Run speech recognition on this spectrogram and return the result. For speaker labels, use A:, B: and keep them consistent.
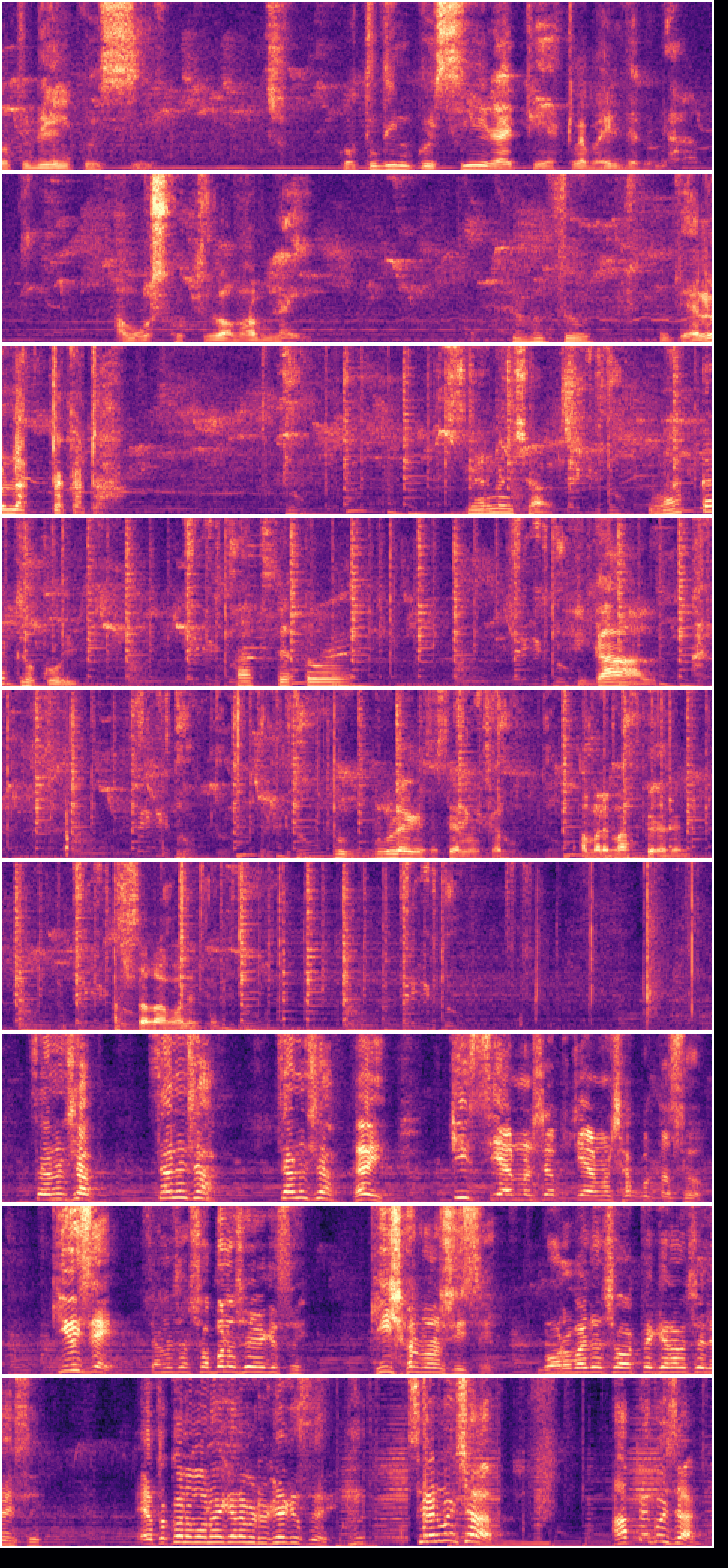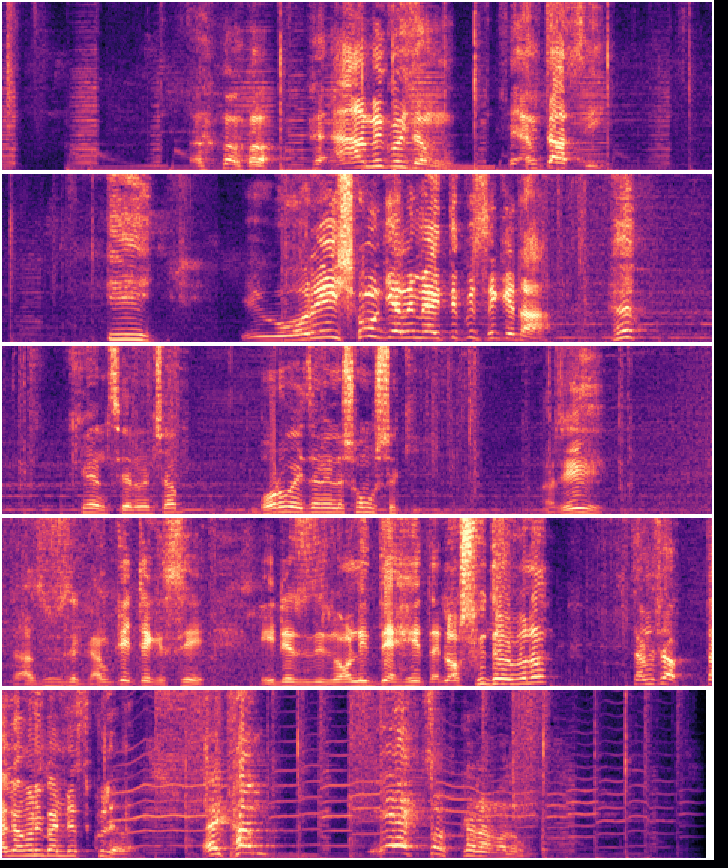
A: কতদিন কইছি? কতদিন কইছি রাতে একলা বাইরে যাবে না। আমার শত্রুর অভাব নাই। এখন তো গেল লাখ টাকাটা।
B: চেয়ারম্যান সাহেব নাক কাটলো কই? থাকছে তো গাল। ভুলে গেছে চেয়ারম্যান সাহেব আমার মাফ করে দেন। আসসালামু আলাইকুম।
C: চেয়ারম্যান সাহেব চেয়ারম্যান সাহেব চেয়ারম্যান সাহেব
A: এই কি চেয়ারম্যান সাহেব চেয়ারম্যান সাহেব করতেছো? কি হয়েছে
C: চেয়ারম্যান সাহেব সর্বনাশ হয়ে গেছে।
A: কি সর্বনাশ হয়েছে
C: বড় ভাইদের শহর থেকে গ্রামে চলে এসেছে এতক্ষণ মনে হয় গ্রামে ঢুকে গেছে।
B: চেয়ারম্যান সাহেব আপনি কই যান?
A: আমি কই যাব? আমি তো আছি। ওর এই সময় গেলে আমি আইতে কইছে কেটা হ্যাঁ?
B: কেন চেয়ারম্যান সাহেব? বড় ভাই জানিলে সমস্যা কি?
A: আরে রাজু যে গাল কেটে গেছে এটা যদি রনি দেখে, তাহলে অসুবিধা হবে না
C: তাহলে এখনই ব্যান্ডেজ খুলে।
A: এই থাম, এক চটকার আমারও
